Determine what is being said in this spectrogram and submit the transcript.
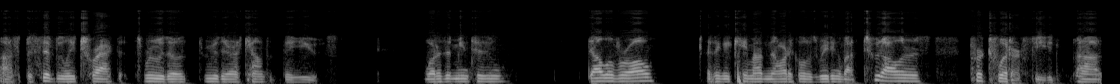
uh, specifically tracked through, the, through their account that they use. What does it mean to Dell overall? I think it came out in the article I was reading about $2 per Twitter feed, uh,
